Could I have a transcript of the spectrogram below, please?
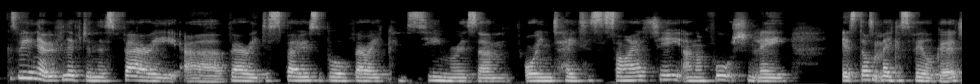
because we you know we've lived in this very uh, very disposable very consumerism orientated society and unfortunately it doesn't make us feel good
